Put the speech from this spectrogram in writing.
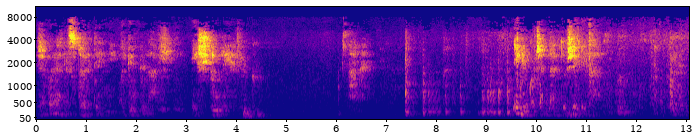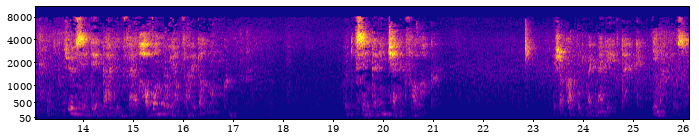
És akkor elkezd történni a gyógyulás, és túléljük. Ámen. Éljünk a csend lehetőségével. És őszintén tárjuk fel, ha van olyan fájdalmunk, hogy szinte nincsenek falak, és a kapuk meg megértek. Imádkozzunk.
